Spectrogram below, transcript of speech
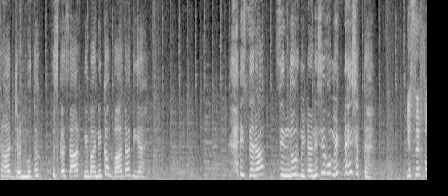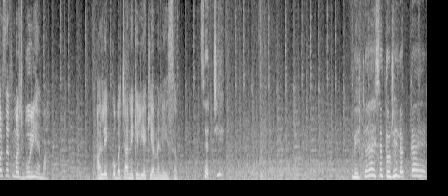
सात जन्मों तक उसका साथ निभाने का वादा दिया है। इस तरह सिंदूर मिटाने से वो मिट नहीं सकता है। ये सिर्फ़ और सिर्फ़ मजबूरी है माँ। आलेख को बचाने के लिए किया मैंने ये सब। सच्ची? बेटा, ऐसा तुझे लगता है?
